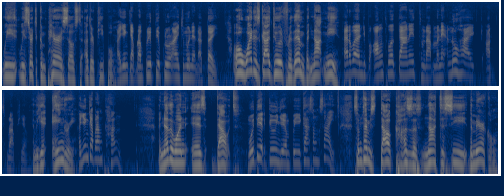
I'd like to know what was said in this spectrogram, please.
we, we start to compare ourselves to other people. Oh, why does God do it for them but not me? And we get angry. Another one is doubt. Sometimes doubt causes us not to see the miracle.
